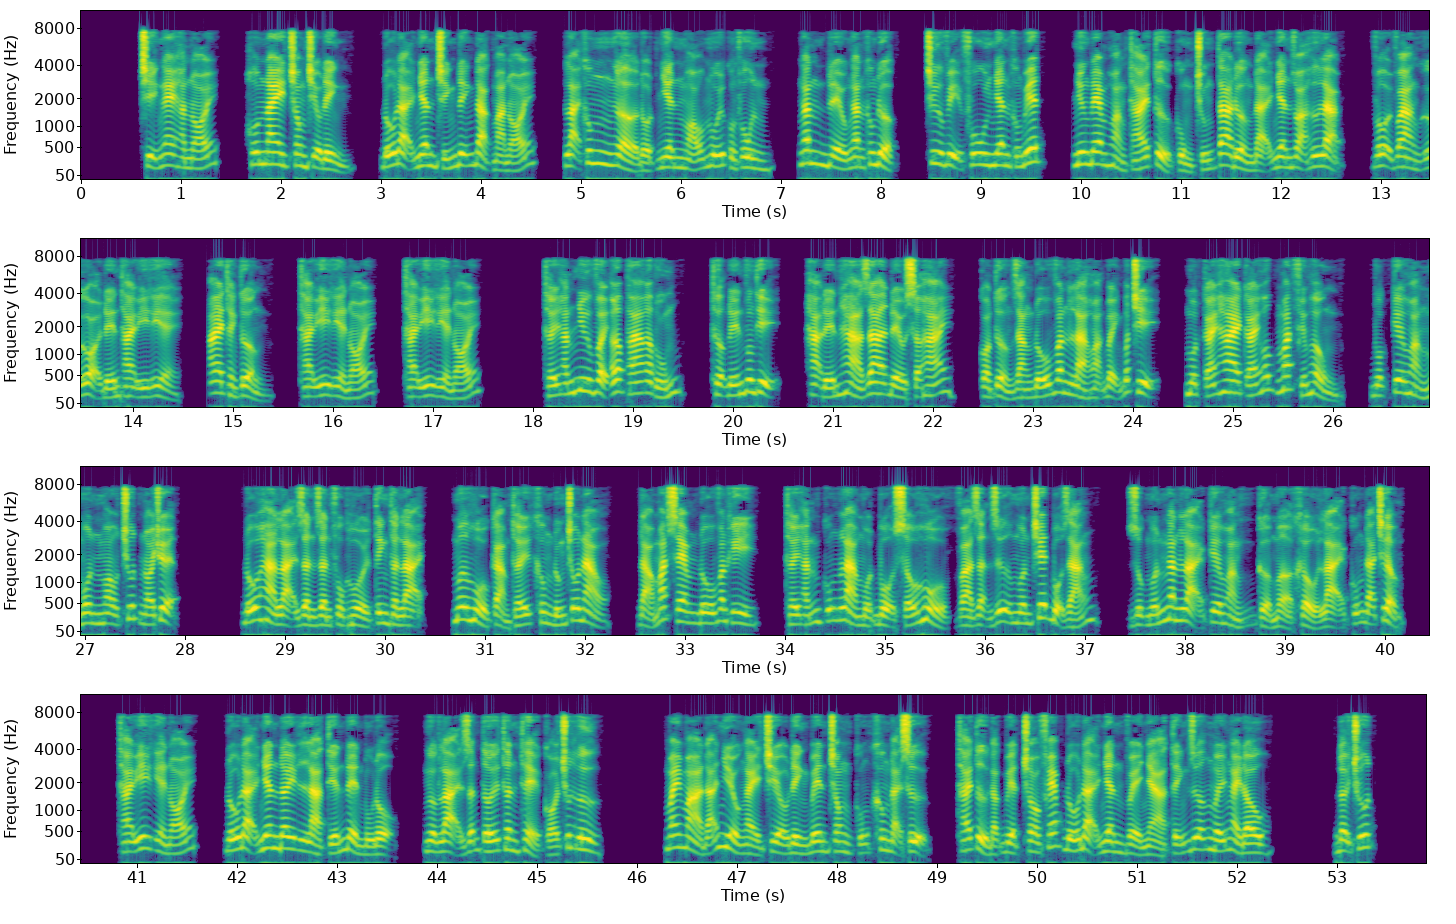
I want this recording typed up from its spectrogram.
Chỉ nghe hắn nói, hôm nay trong triều đình, Đỗ đại nhân chính đỉnh đạc mà nói, lại không ngờ đột nhiên máu mũi cuồn phun, ngăn đều ngăn không được, chư vị phu nhân không biết, nhưng đem hoàng thái tử cùng chúng ta đường đại nhân dọa hư lạc, vội vàng cứ gọi đến thái y đi ai thành tưởng, thái y đi nói, thái y đi nói. Thấy hắn như vậy ấp á ấp úng, thượng đến vương thị, hạ đến hà gia đều sợ hãi, còn tưởng rằng Đỗ Văn là hoạn bệnh bất trị, một cái hai cái hốc mắt phím hồng, buộc kia hoàng môn mau chút nói chuyện. Đỗ Hà lại dần dần phục hồi tinh thần lại, mơ hồ cảm thấy không đúng chỗ nào, đảo mắt xem Đỗ Văn khi, thấy hắn cũng là một bộ xấu hổ và giận dữ muốn chết bộ dáng, dục muốn ngăn lại kia hoàng cửa mở khẩu lại cũng đã chậm. Thái y thì nói, Đỗ đại nhân đây là tiến đền bù độ, ngược lại dẫn tới thân thể có chút hư. May mà đã nhiều ngày triều đình bên trong cũng không đại sự, thái tử đặc biệt cho phép Đỗ đại nhân về nhà tĩnh dưỡng mấy ngày đâu. Đợi chút.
